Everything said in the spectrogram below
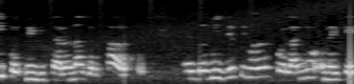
y pues me invitaron a ser parte. El 2019 fue el año en el que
